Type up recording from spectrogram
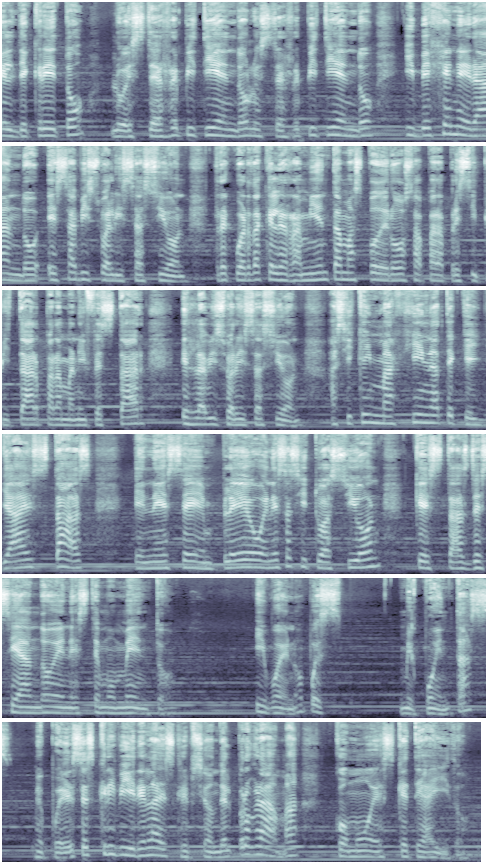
El decreto lo estés repitiendo, lo estés repitiendo y ve generando esa visualización. Recuerda que la herramienta más poderosa para precipitar, para manifestar, es la visualización. Así que imagínate que ya estás en ese empleo, en esa situación que estás deseando en este momento. Y bueno, pues me cuentas, me puedes escribir en la descripción del programa cómo es que te ha ido.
